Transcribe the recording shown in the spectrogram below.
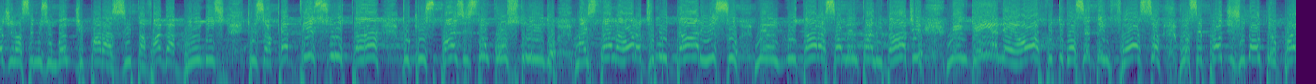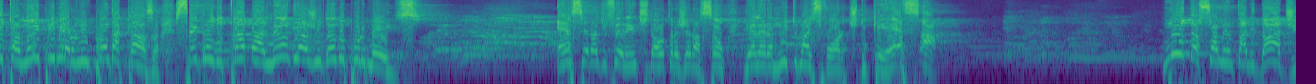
Hoje nós temos um bando de parasitas, vagabundos, que só quer desfrutar do que os pais estão construindo, mas está na na hora de mudar isso, mudar essa mentalidade. Ninguém é neófito, você tem força, você pode ajudar o teu pai e tua mãe, primeiro, limpando a casa, segundo, trabalhando e ajudando por mês. Essa era diferente da outra geração, e ela era muito mais forte do que essa. Muda a sua mentalidade.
